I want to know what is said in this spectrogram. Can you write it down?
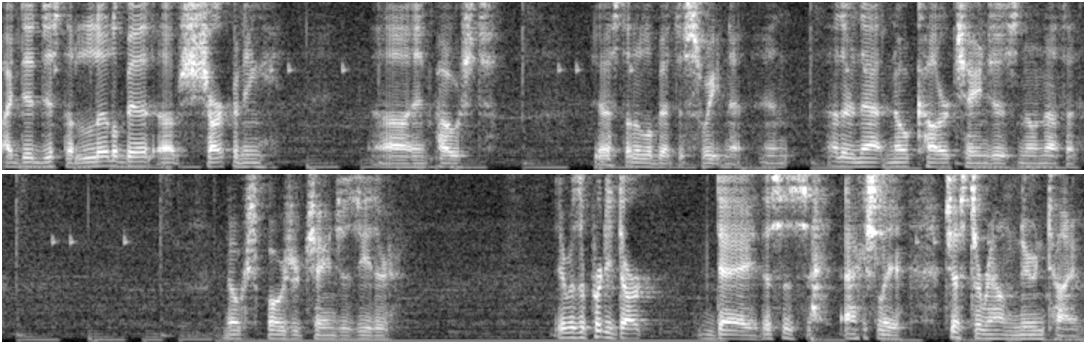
I did just a little bit of sharpening uh, in post just a little bit to sweeten it. And other than that, no color changes, no nothing. No exposure changes either. It was a pretty dark day. This is actually just around noontime.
